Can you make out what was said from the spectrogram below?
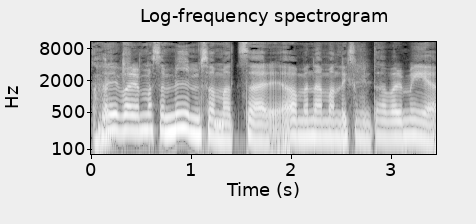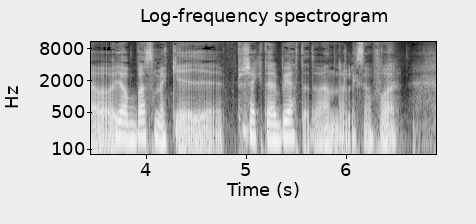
det har ju varit en massa memes om att så här, ja, men när man liksom inte har varit med och jobbat så mycket i projektarbetet och ändå liksom får,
